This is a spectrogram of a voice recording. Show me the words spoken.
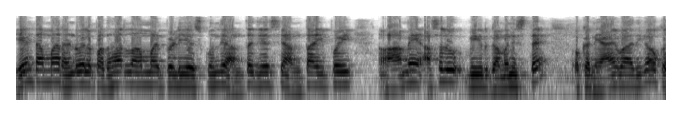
ఏంటమ్మా రెండు వేల పదహారులో అమ్మాయి పెళ్ళి చేసుకుంది అంత చేసి అంతా అయిపోయి ఆమె అసలు మీరు గమనిస్తే ఒక న్యాయవాదిగా ఒక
